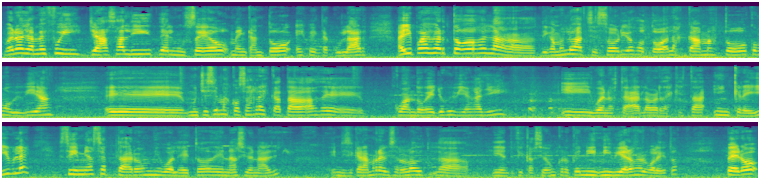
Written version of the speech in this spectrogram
Bueno, ya me fui, ya salí del museo, me encantó, espectacular. Allí puedes ver todos las, digamos, los accesorios o todas las camas, todo como vivían. Eh, muchísimas cosas rescatadas de cuando ellos vivían allí. Y bueno, está, la verdad es que está increíble. Sí me aceptaron mi boleto de nacional. ni siquiera me revisaron la, identificación, creo que ni, ni vieron el boleto. Pero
